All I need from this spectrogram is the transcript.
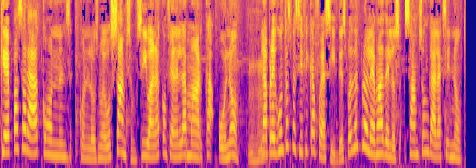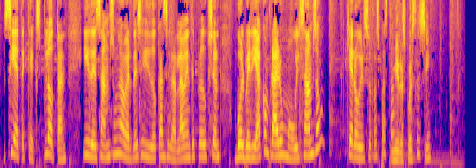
¿Qué pasará con, los nuevos Samsung? Si van a confiar en la marca o no. La pregunta específica fue así. Después del problema de los Samsung Galaxy Note 7 que explotan y de Samsung haber decidido cancelar la venta y producción, ¿volvería a comprar un móvil Samsung? Quiero oír su respuesta. Mi respuesta es sí.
